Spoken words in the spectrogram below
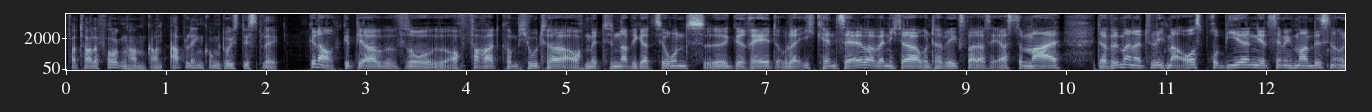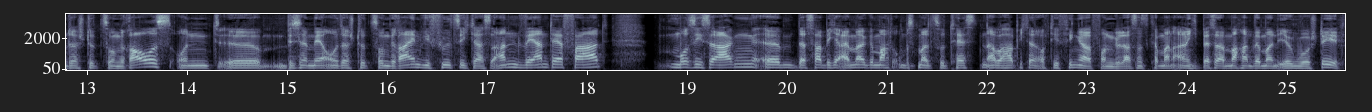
fatale Folgen haben kann. Ablenkung durchs Display. Genau, gibt ja so auch Fahrradcomputer, auch mit Navigationsgerät oder ich kenne selber, wenn ich da unterwegs war das erste Mal. Da will man natürlich mal ausprobieren. Jetzt nehme ich mal ein bisschen Unterstützung raus und äh, ein bisschen mehr Unterstützung rein. Wie fühlt sich das an während der Fahrt? Muss ich sagen, ähm, das habe ich einmal gemacht, um es mal zu testen, aber habe ich dann auch die Finger von gelassen. Das kann man eigentlich besser machen, wenn man irgendwo steht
